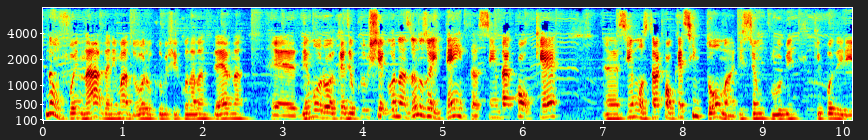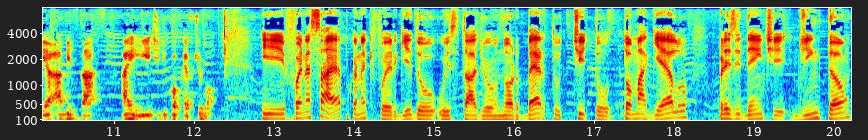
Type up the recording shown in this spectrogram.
não foi nada animador, o clube ficou na lanterna, é, demorou, quer dizer, o clube chegou nos anos 80 sem dar qualquer, é, sem mostrar qualquer sintoma de ser um clube que poderia habitar a elite de qualquer futebol. E foi nessa época né, que foi erguido o estádio Norberto Tito Tomaguelo, presidente de então,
